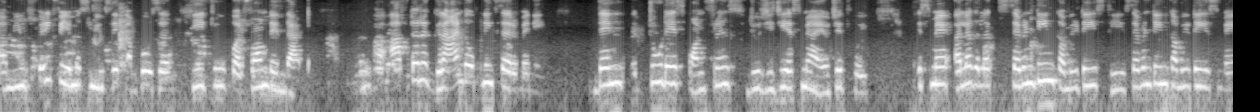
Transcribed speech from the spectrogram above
a mu- very famous music composer, he too performed in that. Uh, after a grand opening ceremony, then two days conference जो जी में आयोजित हुई इसमें अलग अलग 17 कमिटीज़ थी 17 कमिटीज़ में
